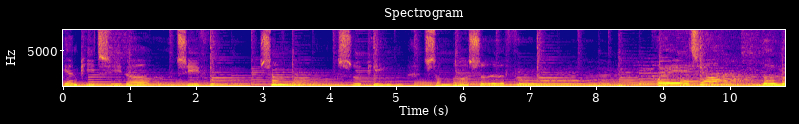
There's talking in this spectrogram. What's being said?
天脾气的起伏。什么是贫，什么是富？回家的路，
